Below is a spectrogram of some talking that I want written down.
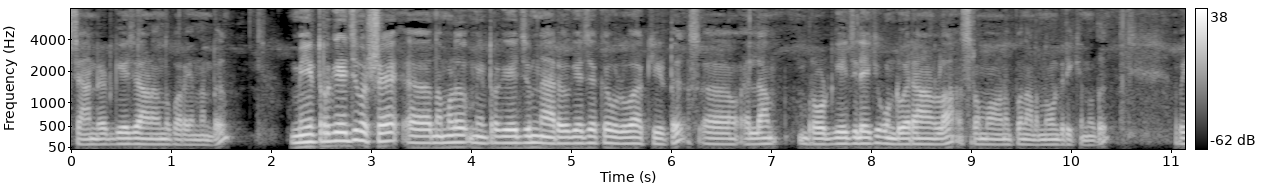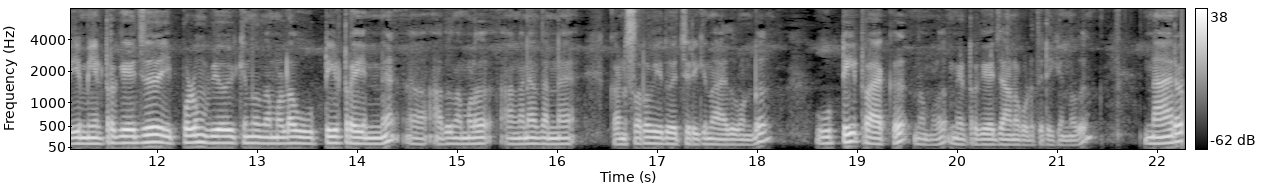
സ്റ്റാൻഡേർഡ് ഗേജ് ആണെന്ന് പറയുന്നുണ്ട്. മീറ്റർ ഗേജ് പക്ഷേ നമ്മൾ മീറ്റർ ഗേജും നാരോ ഗേജും ഒക്കെ ഒഴിവാക്കിയിട്ട് എല്ലാം ബ്രോഡ് ഗേജിലേക്ക് കൊണ്ടുവരാനുള്ള ശ്രമമാണ് ഇപ്പോൾ നടന്നുകൊണ്ടിരിക്കുന്നത്. അപ്പോൾ ഈ മീറ്റർ ഗേജ് ഇപ്പോഴും ഉപയോഗിക്കുന്നത് നമ്മളുടെ ഊട്ടി ട്രെയിനിന് അത് നമ്മൾ അങ്ങനെ തന്നെ കൺസർവ് ചെയ്ത് വെച്ചിരിക്കുന്നതായതുകൊണ്ട് ഊട്ടി ട്രാക്ക് നമ്മൾ മീറ്റർ ഗേജാണ് കൊടുത്തിരിക്കുന്നത്. നാരോ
